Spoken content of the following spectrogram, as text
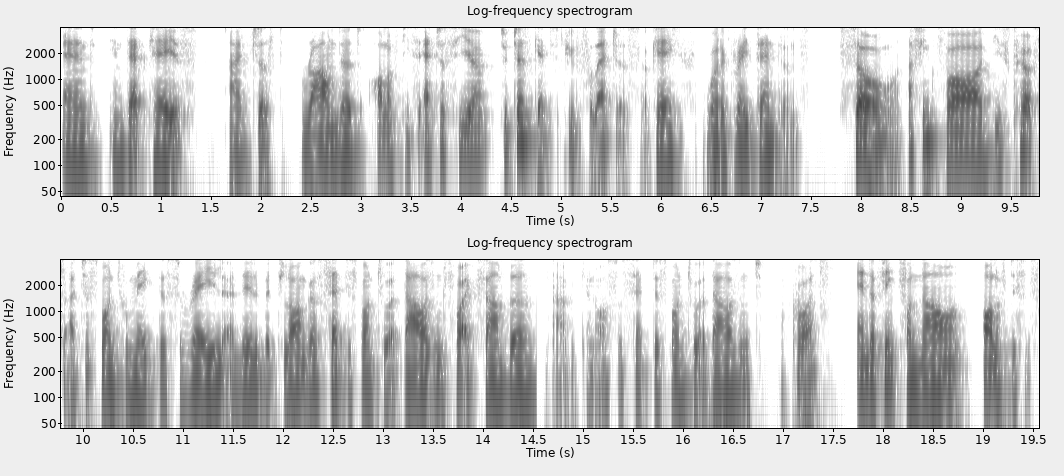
And in that case I just rounded all of these edges here to just get these beautiful edges. Okay, what a great sentence. So I think for these curves, I just want to make this rail a little bit longer, set this one to a thousand, for example. Uh, we can also set this one to a thousand, of course. And I think for now, all of this is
